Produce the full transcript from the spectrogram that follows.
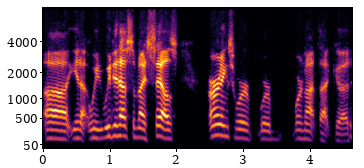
Uh, you know, we, we did have some nice sales. Earnings were were were not that good,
